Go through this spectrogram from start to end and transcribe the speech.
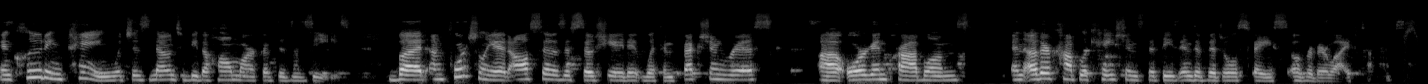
including pain, which is known to be the hallmark of the disease. But unfortunately, it also is associated with infection risk, uh, organ problems, and other complications that these individuals face over their lifetimes.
